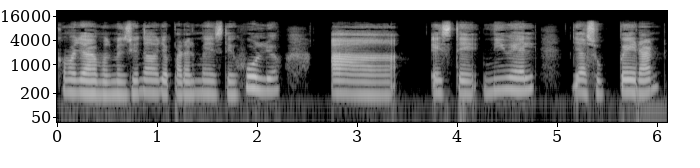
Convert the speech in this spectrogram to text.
Como ya hemos mencionado, ya para el mes de julio, a este nivel ya superan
